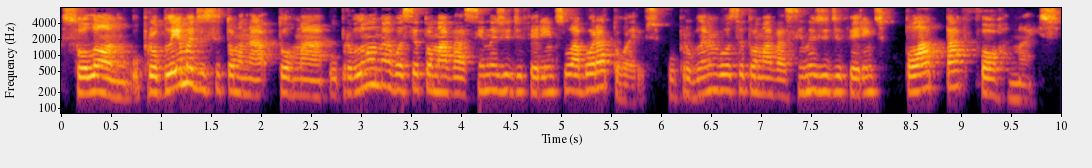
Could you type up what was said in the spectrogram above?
Solano, o problema de se tornar, tomar, o problema não é você tomar vacinas de diferentes laboratórios. O problema é você tomar vacinas de diferentes plataformas.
